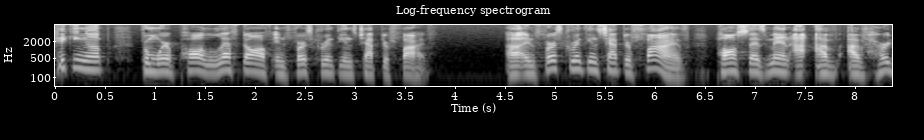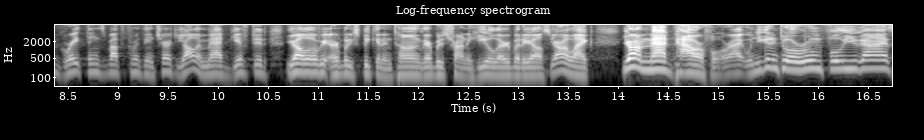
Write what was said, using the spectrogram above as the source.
picking up from where Paul left off in 1 Corinthians chapter 5. Uh, in 1 Corinthians chapter 5, Paul says, Man, I, have I've heard great things about the Corinthian church. Y'all are mad gifted. Y'all over here, everybody's speaking in tongues. Everybody's trying to heal everybody else. Y'all are like, y'all mad powerful, right? When you get into a room full of you guys,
